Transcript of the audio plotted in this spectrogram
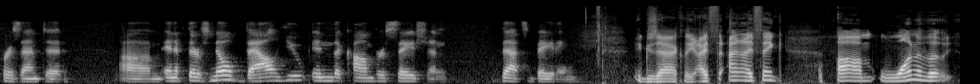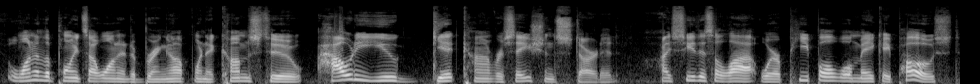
presented um, and if there's no value in the conversation, that's baiting. Exactly. I th- and I think um, one of the one of the points I wanted to bring up when it comes to how do you get conversations started. I see this a lot where people will make a post,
